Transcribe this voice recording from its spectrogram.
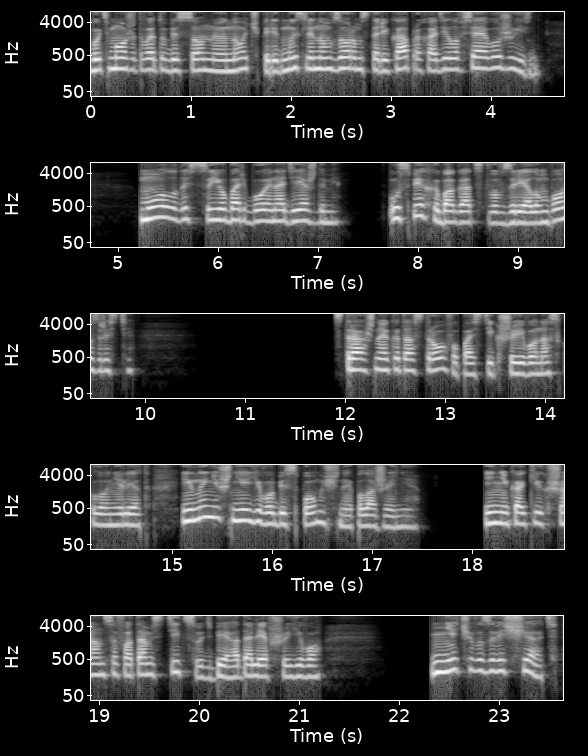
Быть может, в эту бессонную ночь перед мысленным взором старика проходила вся его жизнь. Молодость с ее борьбой и надеждами, успех и богатство в зрелом возрасте, страшная катастрофа, постигшая его на склоне лет, и нынешнее его беспомощное положение. И никаких шансов отомстить судьбе, одолевшей его. Нечего завещать,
